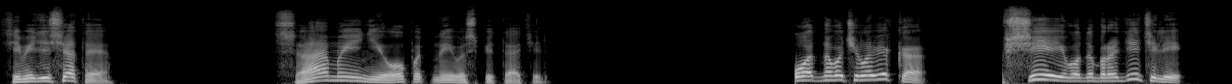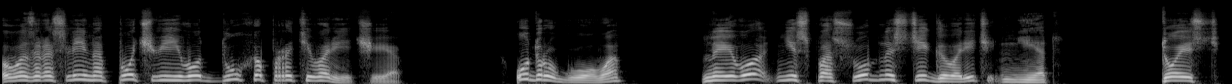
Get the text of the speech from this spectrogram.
Семидесятое. Самый неопытный воспитатель. У одного человека все его добродетели возросли на почве его духа противоречия. У другого — на его неспособности говорить «нет», то есть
